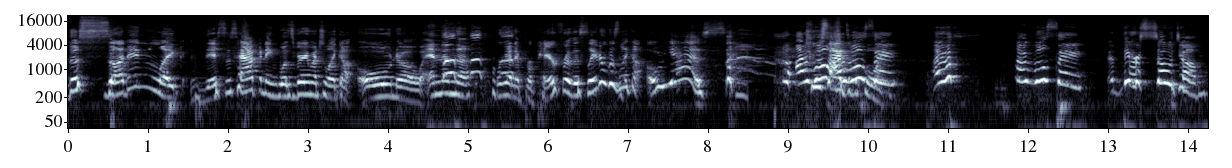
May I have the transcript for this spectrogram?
the sudden like this is happening was very much like a oh no and then the we're gonna prepare for this later was like a oh yes I Two will, I sides of will say, I will, I will say, they're so dumb.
